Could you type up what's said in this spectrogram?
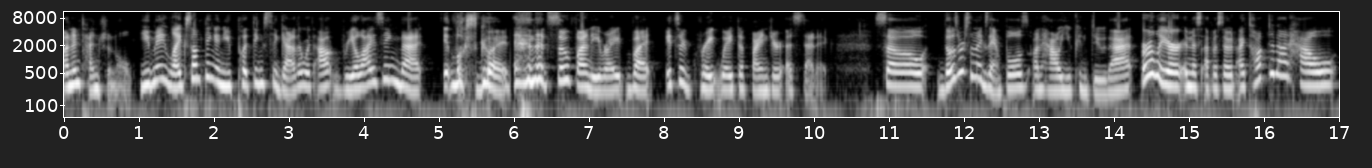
unintentional. You may like something and you put things together without realizing that it looks good. And that's so funny, right? But it's a great way to find your aesthetic. So, those are some examples on how you can do that. Earlier in this episode, I talked about how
